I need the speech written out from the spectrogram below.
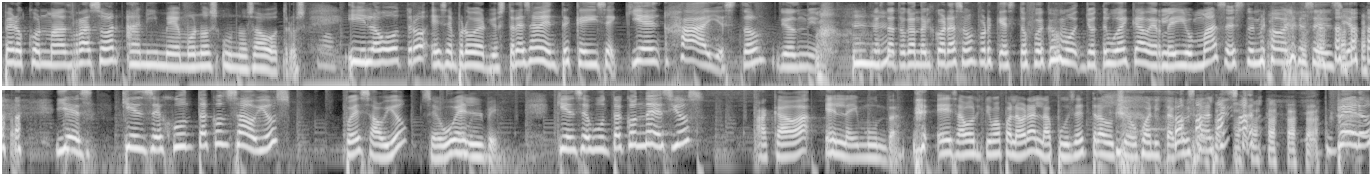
pero con más razón animémonos unos a otros. Y lo otro es en Proverbios 13:20 que dice, ¿quién? ¡Ay, esto! Dios mío, me está tocando el corazón porque esto fue como, yo tuve que haber leído más esto en mi adolescencia. y es, quien se junta con sabios, pues sabio se vuelve. Quien se junta con necios, acaba en la inmunda. Esa última palabra la puse traducción Juanita González. Pero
